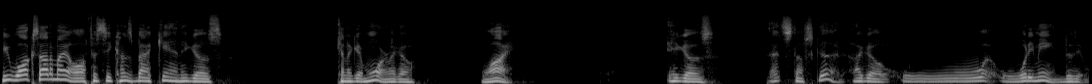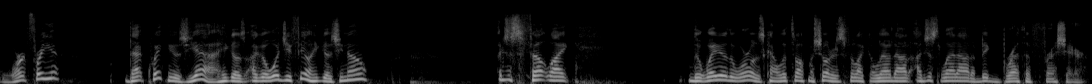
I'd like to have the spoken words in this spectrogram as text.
He walks out of my office. He comes back in. He goes, "Can I get more?" And I go, "Why?" He goes, that stuff's good. I go, what, what do you mean? Did it work for you that quick? He goes, yeah. He goes, I go, what'd you feel? He goes, you know, I just felt like the weight of the world just kind of lifted off my shoulders. I feel like I let out, I just let out a big breath of fresh air,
